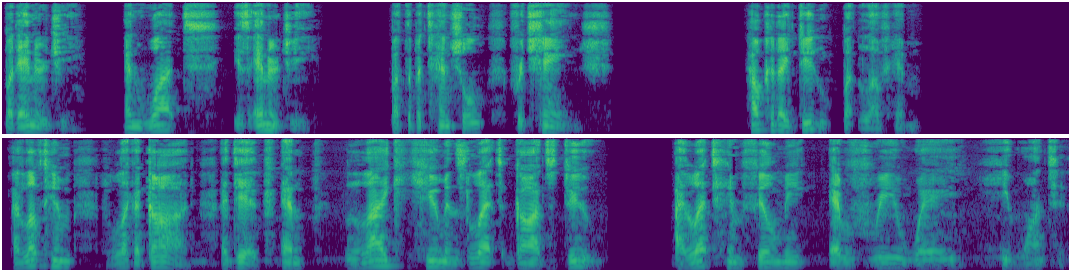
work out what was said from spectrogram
but energy? And what is energy but the potential for change? How could I do but love him? I loved him like a god, I did, and like humans let gods do, I let him fill me every way he wanted.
